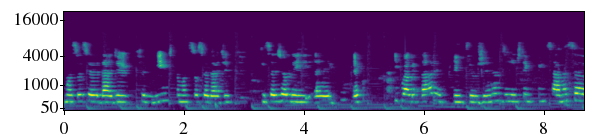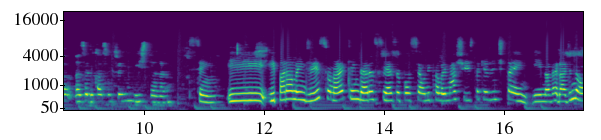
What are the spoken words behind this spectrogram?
uma sociedade feminista, uma sociedade que seja ali é, igualitária entre os gêneros, a gente tem que pensar nessa, nessa educação feminista, né? Sim. E, e para além disso, né, quem dera se essa fosse a única lei machista que a gente tem. E na verdade não.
